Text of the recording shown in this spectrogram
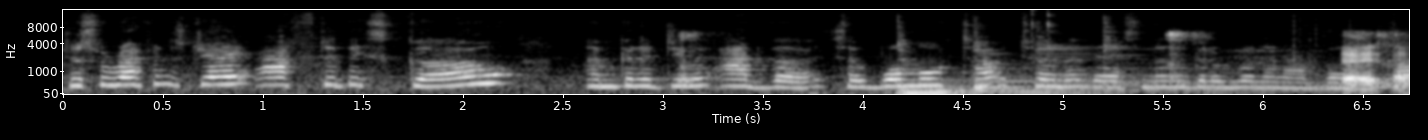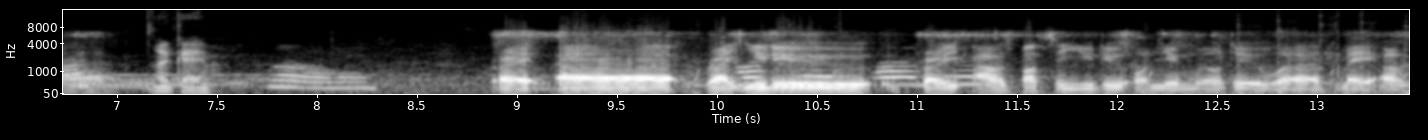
Just for reference, Jay. After this go, I'm gonna do an advert. So one more t- turn at this, and then I'm gonna run an advert. Okay, uh, Okay. Where are we? right, uh, right, you do, Onion, right, I was about to say you do onion, we'll do, uh, tomato.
